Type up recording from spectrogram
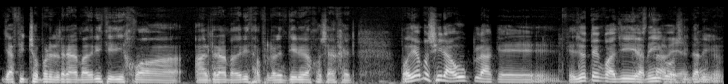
ya fichó por el Real Madrid y dijo a- al Real Madrid, a Florentino y a José Ángel, podríamos ir a UCLA, que, que yo tengo allí Que amigos bien, y tal.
